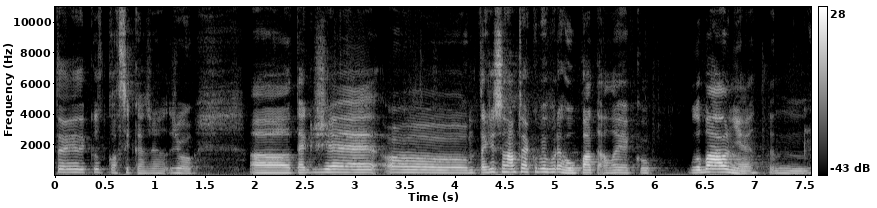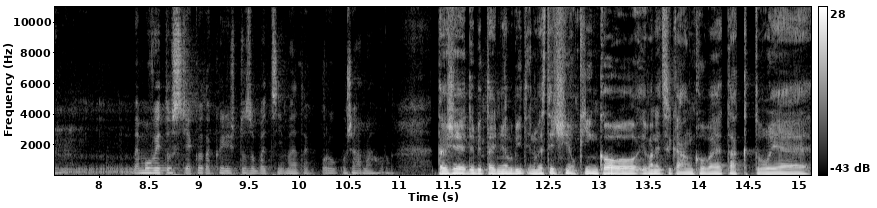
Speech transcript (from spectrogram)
to je jako klasika, že, že jo. Uh, takže, uh, takže se nám to jakoby bude houpat, ale jako globálně ten nemovitosti jako takový, když to zobecníme, tak budou pořád nahoru. Takže kdyby tady mělo být investiční okýnko Ivany Cikánkové, tak tvoje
